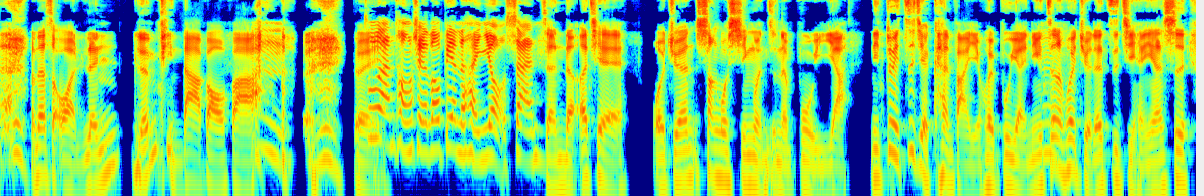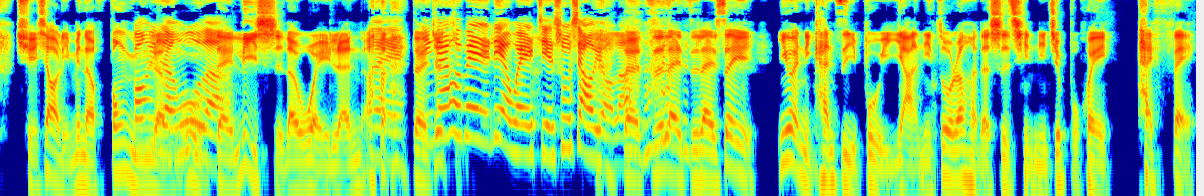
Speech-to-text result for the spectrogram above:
我那时候哇，人人品大爆发，嗯，对，突然同学都变得很友善，真的，而且我觉得上过新闻真的不一样，你对自己的看法也会不一样，你真的会觉得自己很像是学校里面的风风云云人人物了对历史的伟人，对，应该会被列为杰出校友了。对之类之类，所以因为你看自己不一样，你做任何的事情你就不会太废，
